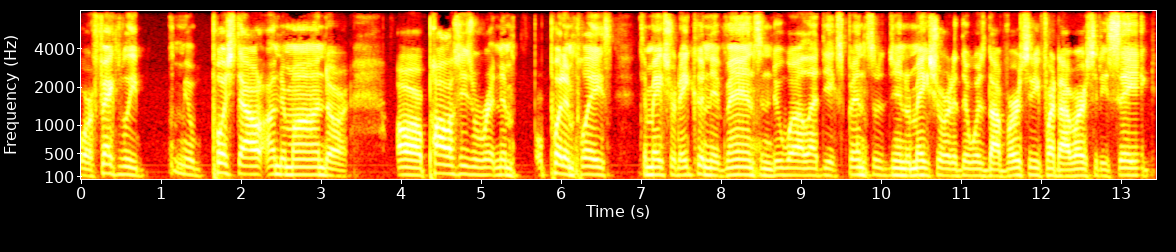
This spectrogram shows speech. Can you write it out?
were effectively you know pushed out, undermined, or or policies were written in, or put in place to make sure they couldn't advance and do well at the expense of you know to make sure that there was diversity for diversity's sake.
